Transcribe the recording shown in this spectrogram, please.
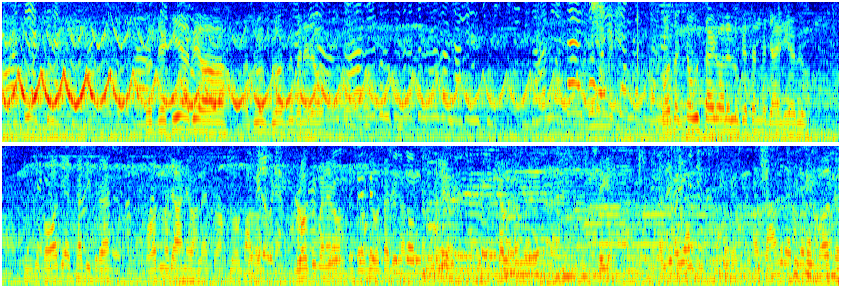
बहुत ही अच्छी लगती है। तो देखिए अभी आप लोग ब्लॉग पे बने रहो। मेरे को लोकेशन अच्छा मिला तो हम जहाँ मिलता है हो सकता है उस साइड वाले लोकेशन में जाएँगे अभी क्योंकि बहुत ही अच्छा दिख रहा है। बहुत मज़ा आने वाला है तो आप लोग ब्लॉग पे बने रहो जो भी होता है चलिए अच्छा लगा ठीक है। चलिए भैया और शांत रहते हैं बहुत है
